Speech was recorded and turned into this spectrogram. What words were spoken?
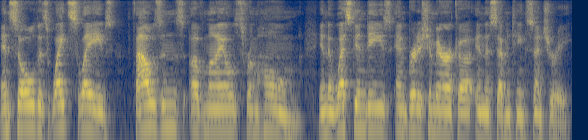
and sold as white slaves thousands of miles from home in the West Indies and British America in the 17th century.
